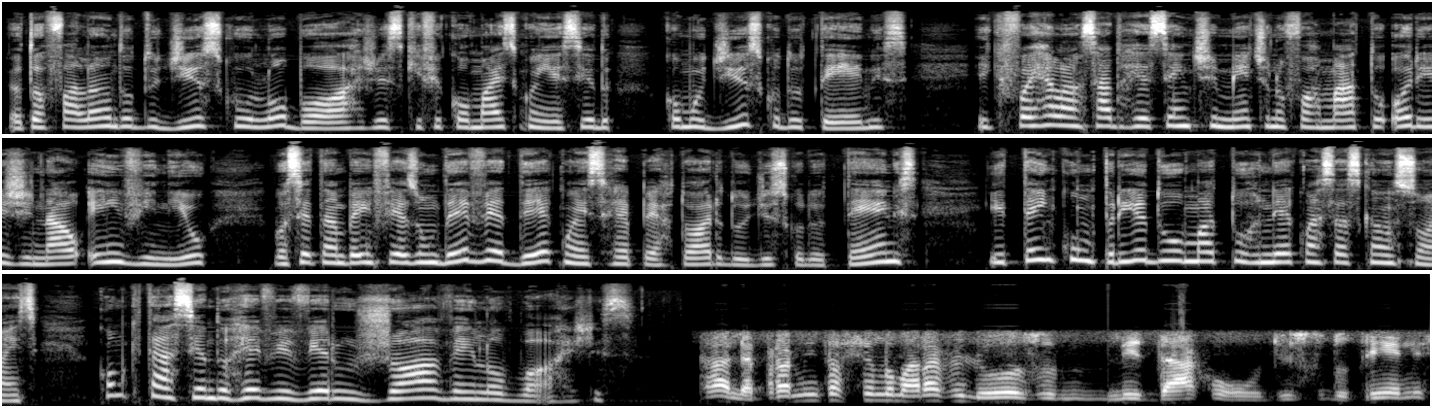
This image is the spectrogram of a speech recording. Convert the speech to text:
Eu estou falando do disco Loborges, que ficou mais conhecido como Disco do Tênis e que foi relançado recentemente no formato original em vinil. Você também fez um DVD com esse repertório do Disco do Tênis e tem cumprido uma turnê com essas canções. Como que está sendo reviver o jovem Loborges? Olha, para mim está sendo maravilhoso lidar com o disco do tênis,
